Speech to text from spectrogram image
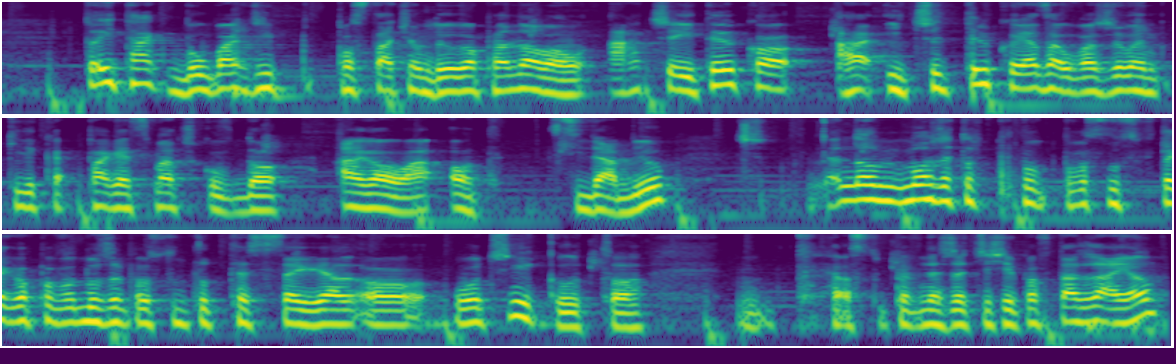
to i tak był bardziej postacią drugoplanową. A czy i tylko, a i czy tylko ja zauważyłem kilka, parę smaczków do Arrowa od CW? No może to po, po, prostu z tego powodu, że po prostu to też serial o łączniku, to po prostu pewne rzeczy się powtarzają.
